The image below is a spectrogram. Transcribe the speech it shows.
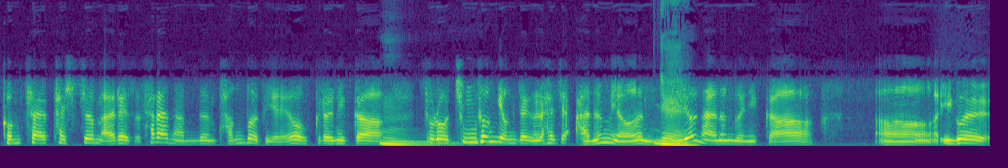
검찰 파시점 아래에서 살아남는 방법이에요. 그러니까 음. 서로 충성 경쟁을 하지 않으면 예. 밀려나는 거니까 어 이걸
